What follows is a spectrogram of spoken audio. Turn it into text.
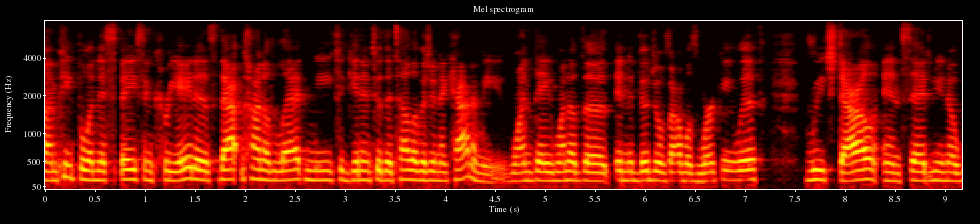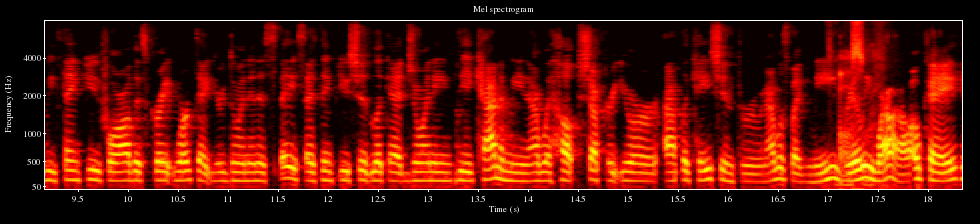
um, people in this space and creatives that kind of led me to get into the television academy. One day one of the individuals i was working with reached out and said, you know, we thank you for all this great work that you're doing in this space. I think you should look at joining the academy and I would help shepherd your application through. And I was like, me? Really? Wow. Okay.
